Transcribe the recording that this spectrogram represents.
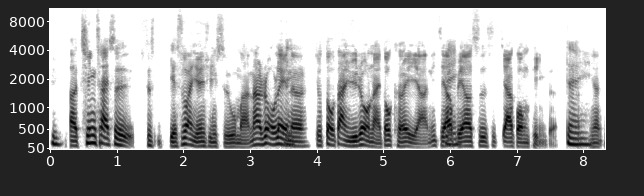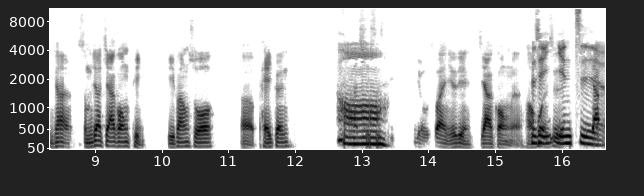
嗯，呃，青菜是就是也是算原型食物嘛。那肉类呢，就豆蛋鱼肉奶都可以啊。你只要不要吃是加工品的。对，你看你看什么叫加工品？比方说呃培根，哦，有算有点加工了，而且腌制了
